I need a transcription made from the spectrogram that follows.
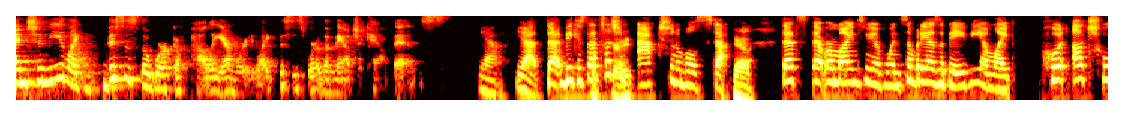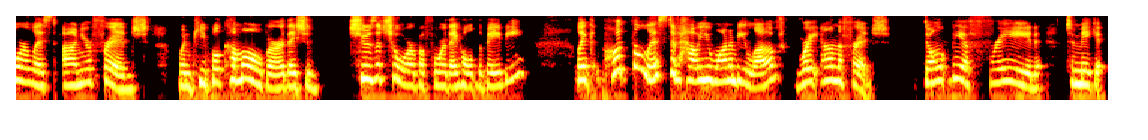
And to me, like this is the work of polyamory. Like this is where the magic happens. Yeah, yeah. That because that's, that's such great. an actionable step. Yeah. That's that reminds me of when somebody has a baby, I'm like, put a chore list on your fridge. When people come over, they should choose a chore before they hold the baby. Like put the list of how you want to be loved right on the fridge. Don't be afraid to make it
